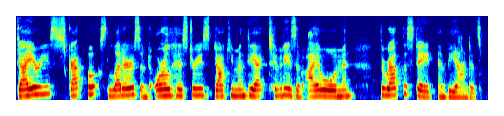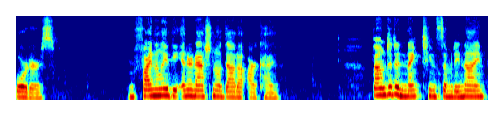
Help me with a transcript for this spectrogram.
Diaries, scrapbooks, letters, and oral histories document the activities of Iowa women throughout the state and beyond its borders. And finally, the International Dada Archive. Founded in 1979,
